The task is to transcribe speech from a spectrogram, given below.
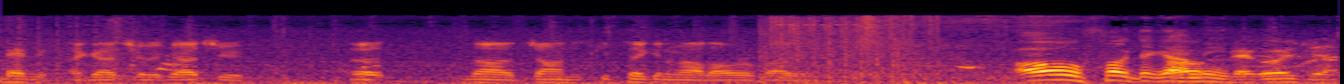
Baby. I got you, I got you. Uh, no, John, just keep taking them out, I'll revive them. Oh fuck, they got oh, me. There goes John.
